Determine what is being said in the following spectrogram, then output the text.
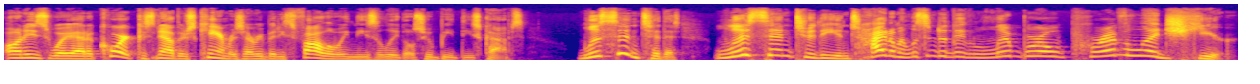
on his way out of court because now there's cameras. Everybody's following these illegals who beat these cops. Listen to this. Listen to the entitlement. Listen to the liberal privilege here.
